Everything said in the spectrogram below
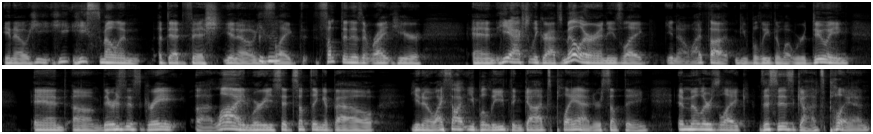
You know, he he he's smelling a dead fish. You know, he's like something isn't right here. And he actually grabs Miller and he's like, you know, I thought you believed in what we were doing. And um, there's this great uh, line where he said something about, you know, I thought you believed in God's plan or something. And Miller's like, this is God's plan.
